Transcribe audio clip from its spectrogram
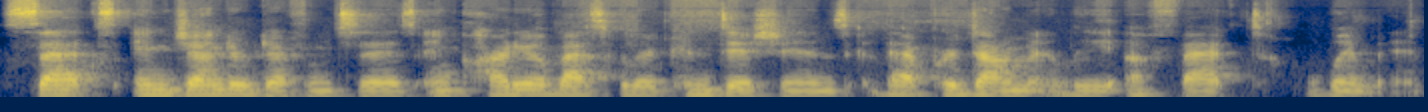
sex, and gender differences in cardiovascular conditions that predominantly affect women.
